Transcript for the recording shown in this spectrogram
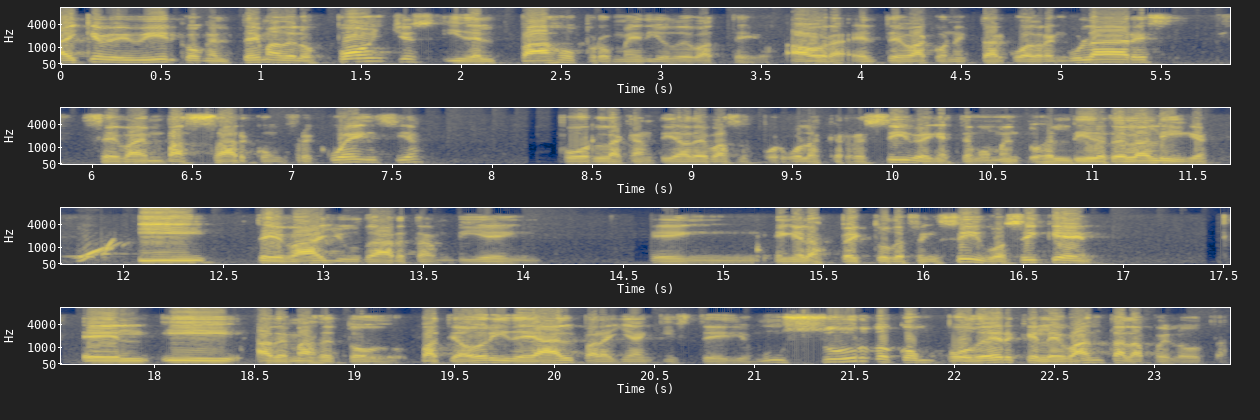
hay que vivir con el tema de los ponches y del bajo promedio de bateo. Ahora, él te va a conectar cuadrangulares, se va a envasar con frecuencia por la cantidad de bases por bolas que recibe, en este momento es el líder de la liga, y te va a ayudar también en, el aspecto defensivo. Así que él, y además de todo, bateador ideal para Yankee Stadium, un zurdo con poder que levanta la pelota.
